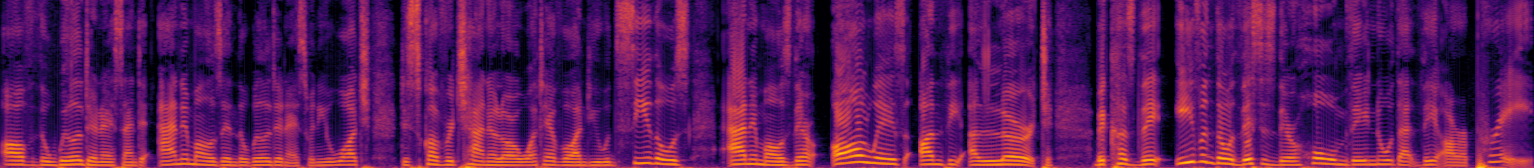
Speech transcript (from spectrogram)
of the wilderness and animals in the wilderness, when you watch Discovery Channel or whatever, and you would see those animals, they're always on the alert because they, even though this is their home, they know that they are a prey.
